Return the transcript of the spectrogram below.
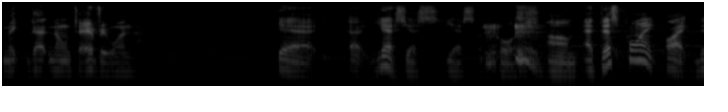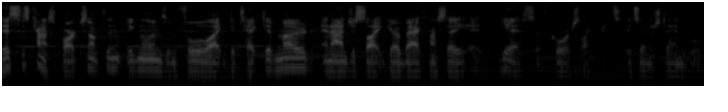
make that known to everyone. Yeah. Uh, yes. Yes. Yes. Of course. um, at this point, like this has kind of sparked something. Ignolin's in full like detective mode, and I just like go back and I say, "Eh, "Yes, of course. Like it's it's understandable."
